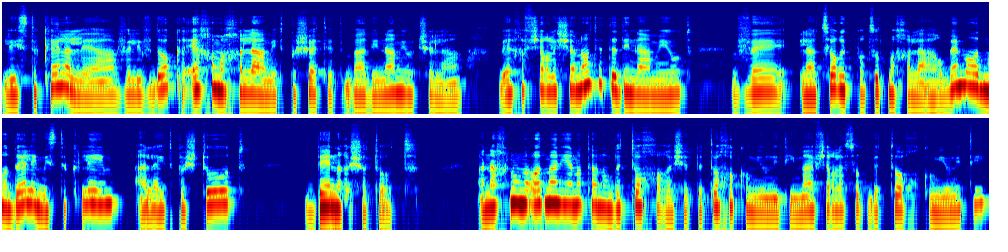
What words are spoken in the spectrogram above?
להסתכל עליה ולבדוק איך המחלה מתפשטת בדינמיות שלה ואיך אפשר לשנות את הדינמיות ולעצור התפרצות מחלה. הרבה מאוד מודלים מסתכלים על ההתפשטות בין רשתות. אנחנו מאוד מעניין אותנו בתוך הרשת, בתוך הקומיוניטי, מה אפשר לעשות בתוך קומיוניטי,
